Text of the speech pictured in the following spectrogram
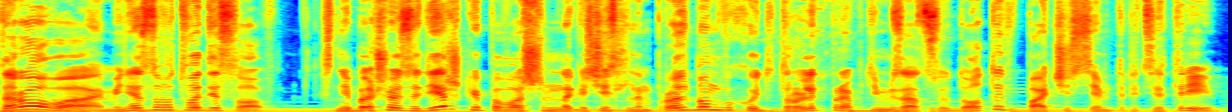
Здорово, меня зовут Владислав. С небольшой задержкой по вашим многочисленным просьбам выходит ролик про оптимизацию доты в патче 7.33.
